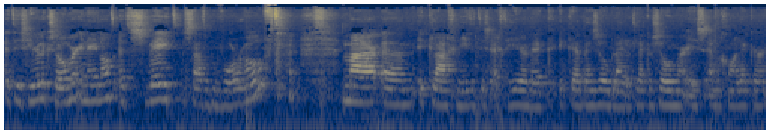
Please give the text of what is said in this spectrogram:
het is heerlijk zomer in Nederland. Het zweet staat op mijn voorhoofd. maar um, ik klaag niet. Het is echt heerlijk. Ik uh, ben zo blij dat het lekker zomer is en we gewoon lekker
